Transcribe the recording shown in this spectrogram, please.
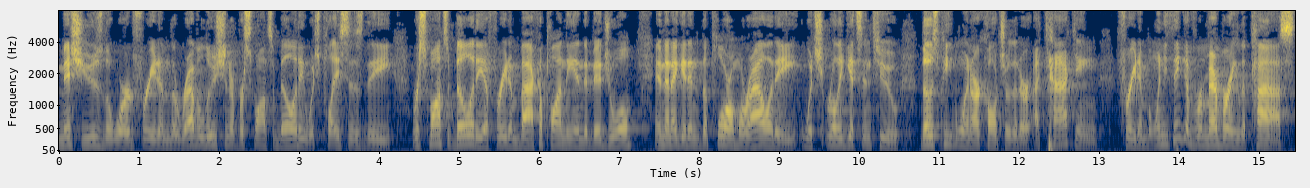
misuse the word freedom, the revolution of responsibility, which places the responsibility of freedom back upon the individual. And then I get into the plural morality, which really gets into those people in our culture that are attacking freedom. But when you think of remembering the past,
